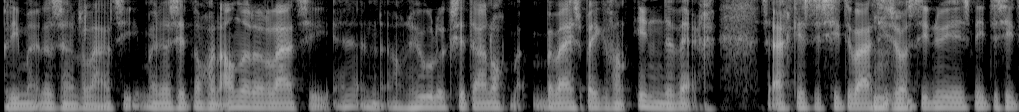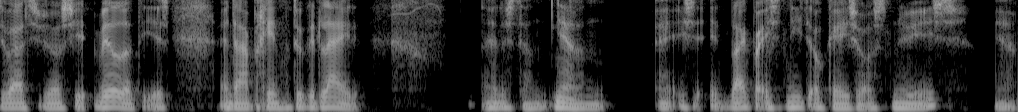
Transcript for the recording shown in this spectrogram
prima, dat is een relatie. Maar er zit nog een andere relatie, een, een, huwelijk zit daar nog bij wijze van spreken van in de weg. Dus eigenlijk is de situatie mhm. zoals die nu is, niet de situatie zoals je wil dat die is. En daar begint natuurlijk het lijden. En dus dan, dan eh, is het, blijkbaar is het niet oké zoals het nu is. Ja.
